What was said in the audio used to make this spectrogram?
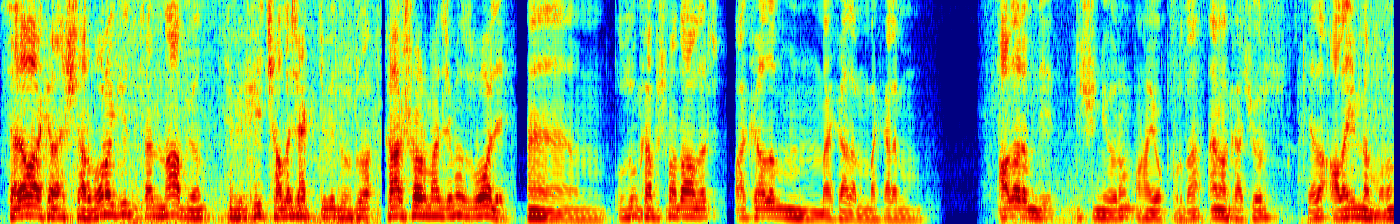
Selam arkadaşlar. Bono gün sen ne yapıyorsun? Hiç çalacak gibi durdu. Karşı ormancımız Voli. Hmm, uzun kapışmada alır. Bakalım bakalım bakalım. Alırım diye düşünüyorum. Aha yok burada. Hemen kaçıyoruz. Ya da alayım ben bunu.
